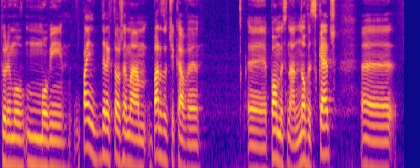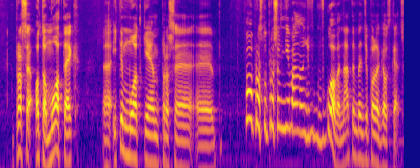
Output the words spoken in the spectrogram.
który mu mówi: Panie dyrektorze, mam bardzo ciekawy e, pomysł na nowy sketch. E, proszę oto młotek e, i tym młotkiem proszę po prostu proszę mnie walnąć w, w głowę. Na tym będzie polegał sketch.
